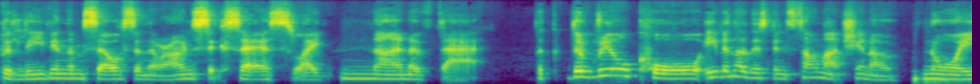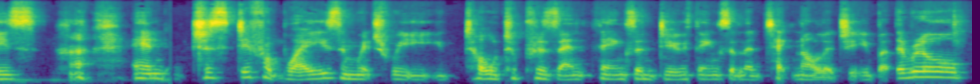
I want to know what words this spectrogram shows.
believe in themselves and their own success, like none of that. The, the real core, even though there's been so much, you know, noise and just different ways in which we told to present things and do things and the technology, but the real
